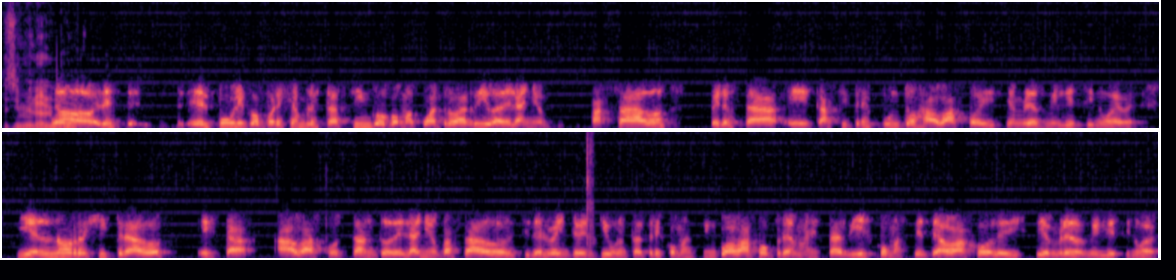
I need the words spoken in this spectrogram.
decímelo. No, este, el público, por ejemplo, está 5,4 arriba del año pasado, pero está eh, casi 3 puntos abajo de diciembre de 2019. Y el no registrado está abajo tanto del año pasado, es decir, el 2021 está 3,5 abajo, pero además está 10,7 abajo de diciembre de 2019.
